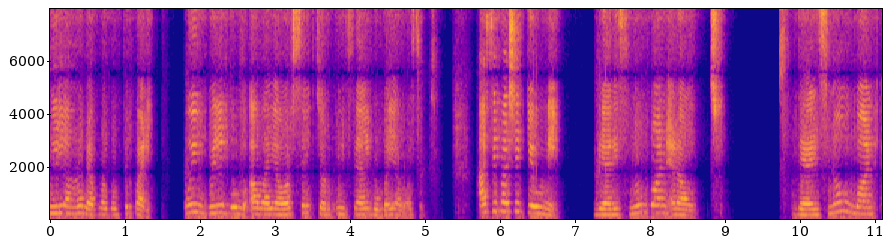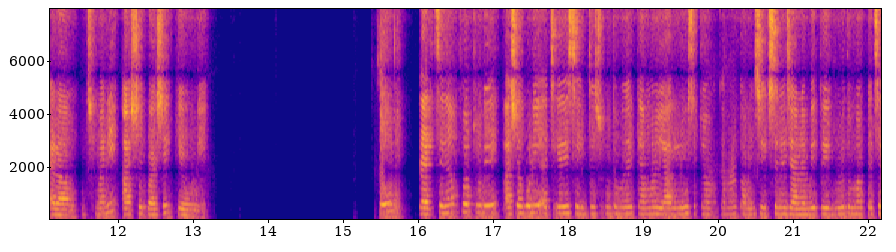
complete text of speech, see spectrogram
উইল আমরা ব্যবহার করতে পারি। We will go by ourselves or we shall go by ourselves আশেপাশে কেউ নেই। There is no one around there is no one around মানে আশেপাশে কেউ নেই। তো দ্যাটস এন ফর টুডে আশা করি আজকের এই সেন্টেন্সগুলো তোমাদের কেমন লাগল সেটা আমাকে আমার কমেন্ট সেকশনে জানাবে। তো এগুলো তোমার কাছে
